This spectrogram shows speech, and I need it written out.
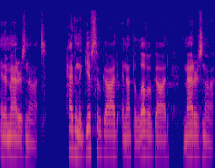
And it matters not. Having the gifts of God and not the love of God matters not.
